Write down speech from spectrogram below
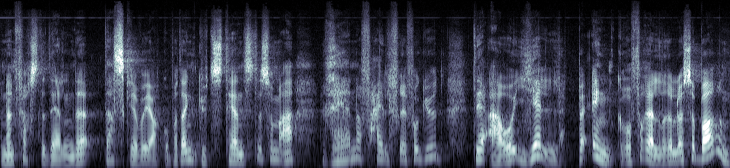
Men den første delen, det, der skriver Jakob at en gudstjeneste som er ren og feilfri for Gud, det er å hjelpe enker og foreldreløse barn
